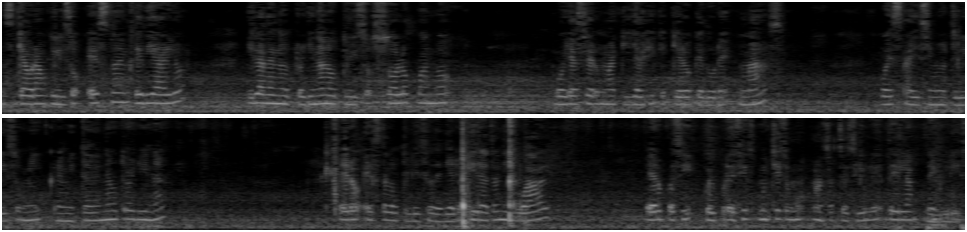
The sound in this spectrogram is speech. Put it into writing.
Así que ahora utilizo esta de diario y la de Neutrogena la utilizo solo cuando voy a hacer un maquillaje que quiero que dure más. Pues ahí sí me utilizo mi cremita de Neutrogena. Pero esta la utilizo de diario. Hidratan igual, pero pues sí, el precio es muchísimo más accesible de la de gris.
